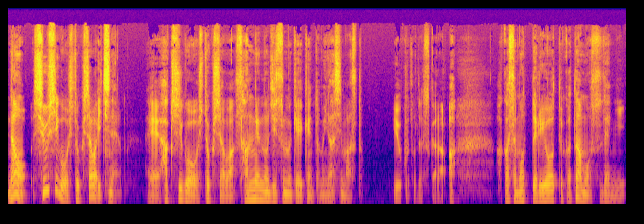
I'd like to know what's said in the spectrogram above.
なお修士号取得者は1年。えー、博士号取得者は3年の実務経験とみなしますということですから。あ博士持ってるよという方はもうすでに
